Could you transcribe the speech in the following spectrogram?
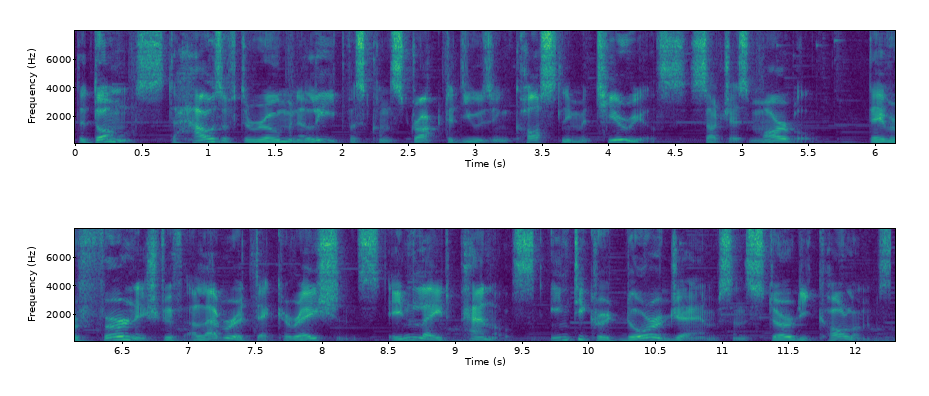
The domus, the house of the Roman elite, was constructed using costly materials such as marble, they were furnished with elaborate decorations, inlaid panels, intricate door jambs and sturdy columns.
